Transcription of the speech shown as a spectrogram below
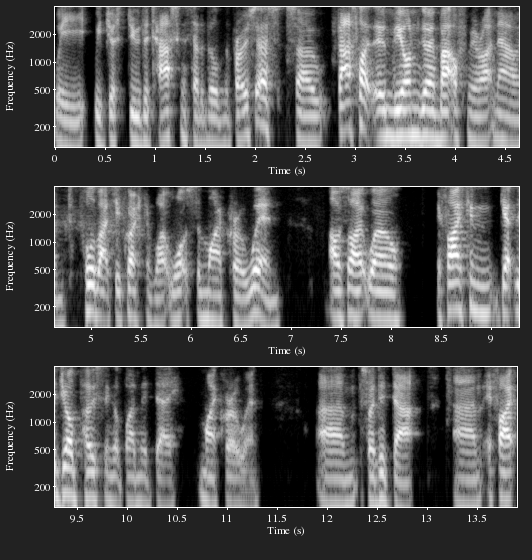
we we just do the task instead of building the process. So that's like the, ongoing battle for me right now. And to pull back to your question of like, what's the micro win? I was like, well, if I can get the job posting up by midday, micro win. Um, so I did that. Um, if I,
